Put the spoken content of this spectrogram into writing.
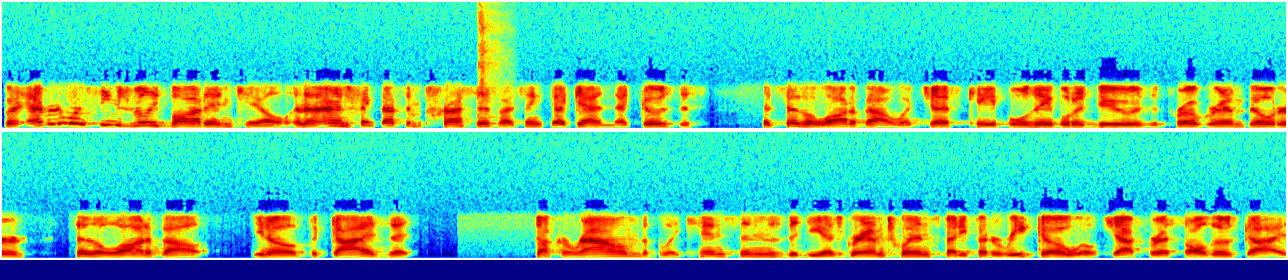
but everyone seems really bought in, Kale, and I, I think that's impressive. I think again that goes to it says a lot about what Jeff Capel is able to do as a program builder. It says a lot about you know the guys that stuck around, the Blake Hinsons, the Diaz Graham twins, Fede Federiko, Will Jeffress, all those guys.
